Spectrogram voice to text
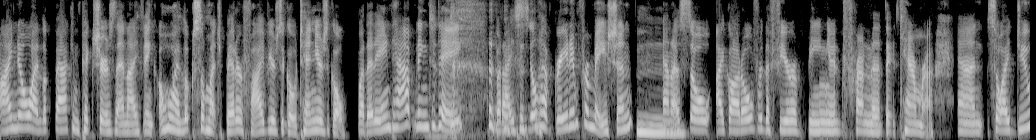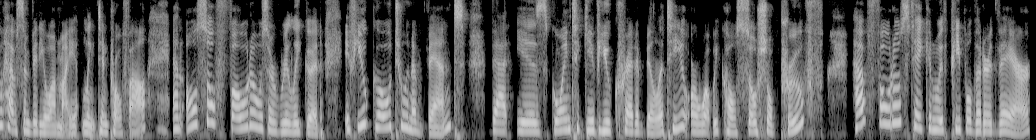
I know I look back in pictures and I think, oh, I look so much better five years ago, 10 years ago, but it ain't happening today. but I still have great information. Mm. And uh, so I got over the fear of being in front of the camera. And so I do have some video on my LinkedIn profile. And also, photos are really good. If you go to an event that is going to give you credibility or what we call social proof, have photos taken with people that are there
